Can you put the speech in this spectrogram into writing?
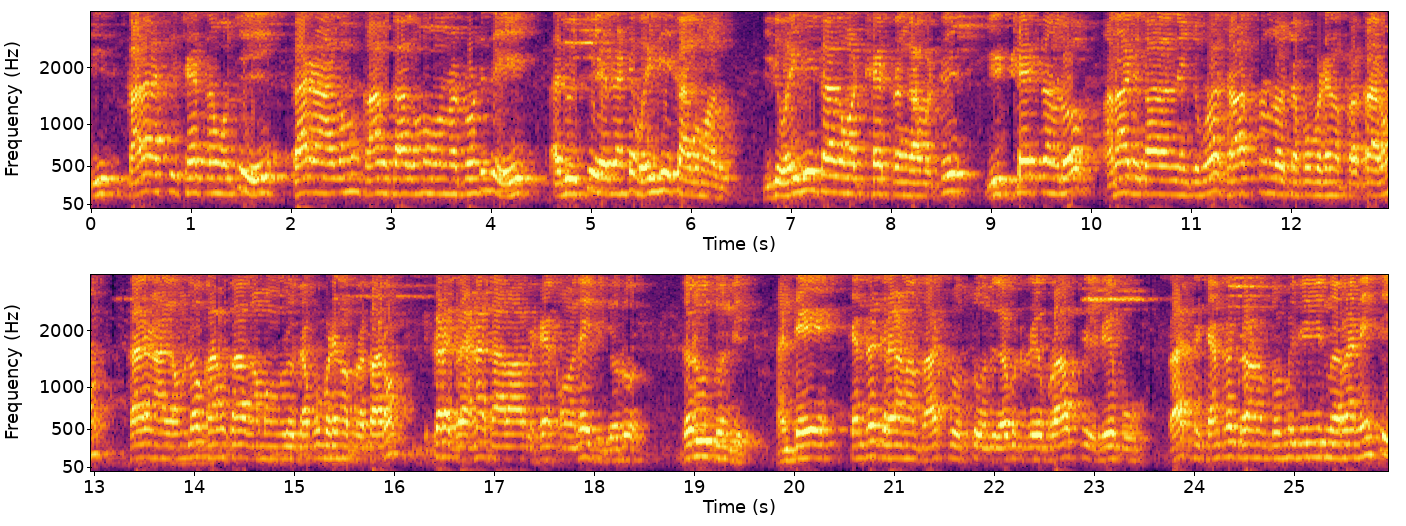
ఈ కాళహస్తి క్షేత్రం వచ్చి కారణాగమం కామికాగమం అన్నటువంటిది అది వచ్చి ఏంటంటే వైదికాగమాలు ఇది వైదికాగమ క్షేత్రం కాబట్టి ఈ క్షేత్రంలో అనాది కాలం నుంచి కూడా శాస్త్రంలో చెప్పబడిన ప్రకారం కారణాగమంలో కామికాగమంలో చెప్పబడిన ప్రకారం ఇక్కడ గ్రహణ కాలాభిషేకం అనేది జరు జరుగుతుంది. అంటే చంద్రగ్రహణం రాత్రి వస్తుంది కాబట్టి రేపు రాత్రి రేపు రాత్రి చంద్రగ్రహణం తొమ్మిదిన్నర నుంచి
